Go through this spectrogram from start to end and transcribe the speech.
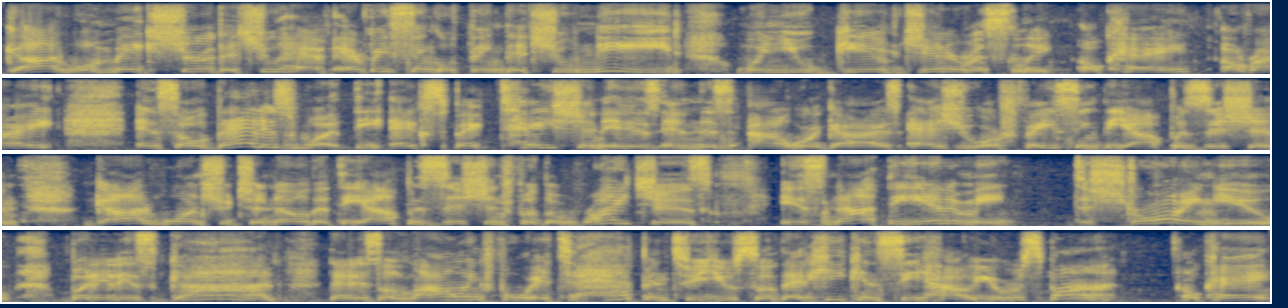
God will make sure that you have every single thing that you need when you give generously. Okay. All right. And so that is what the expectation is in this hour, guys, as you are facing the opposition. God wants you to know that the opposition for the righteous is not the enemy destroying you, but it is God that is allowing for it to happen to you so that He can see how you respond. Okay?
